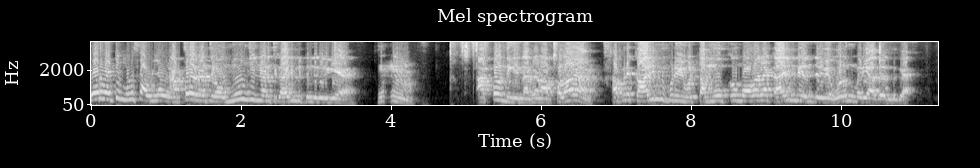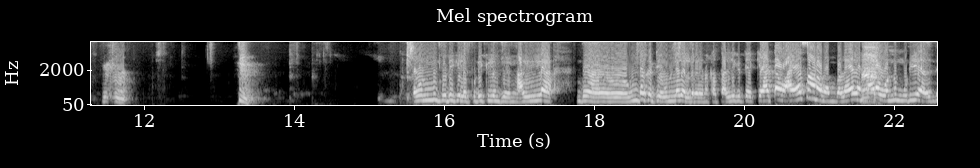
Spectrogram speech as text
ஒரு வாட்டி முழுசா உள்ள உன் மூஞ்சி நினைச்சு கரும்பி திண்டுக்கிறிய அப்பளம் திங்க அப்பளம் அப்படி கரும்பு பிடி விட்டா மூக்கு முகல கரும்பு இருந்துருவே ஒழுங்கு மரியாதை இருந்துக்க. ஒண்ணும் பிடிக்கல பிடிக்கலன்னு சொல்லி நல்லா இந்த உண்டக்கட்டிய உள்ளதல்ற எனக்கு தள்ளிக்கிட்டே கேட்டா வயசான பொம்பளை என்னால ஒண்ணும் முடியாது.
